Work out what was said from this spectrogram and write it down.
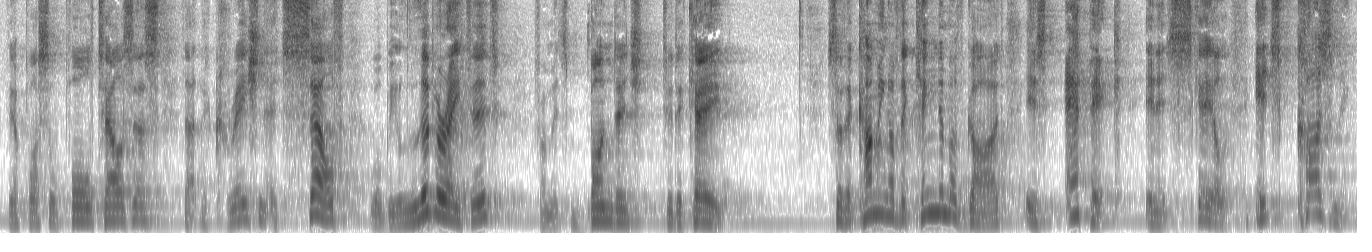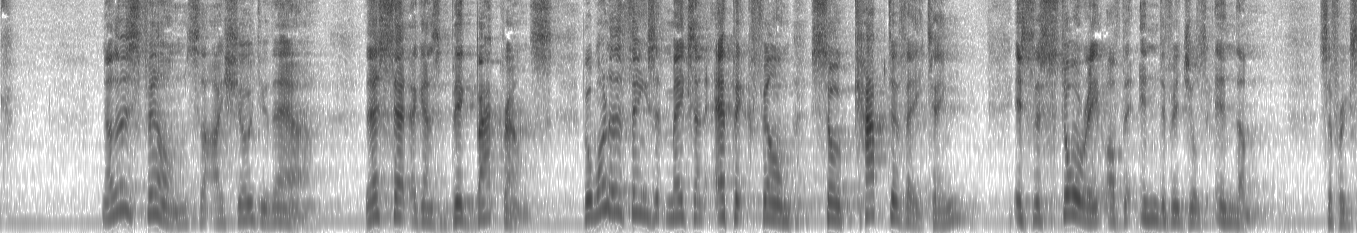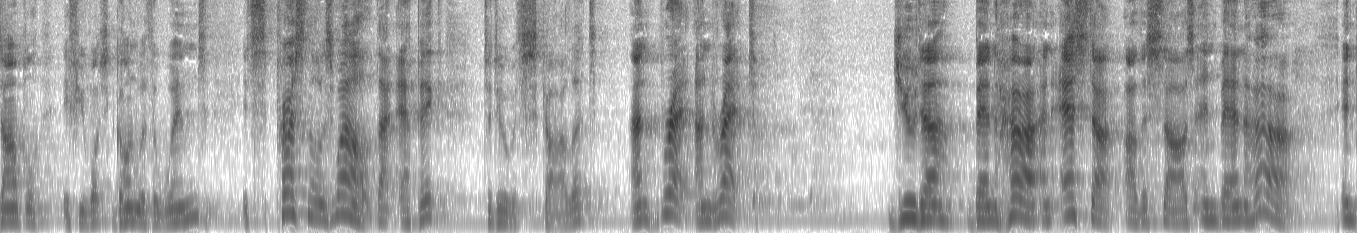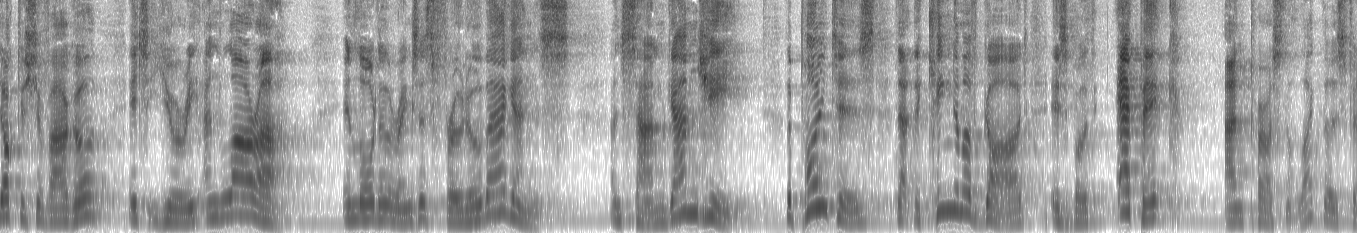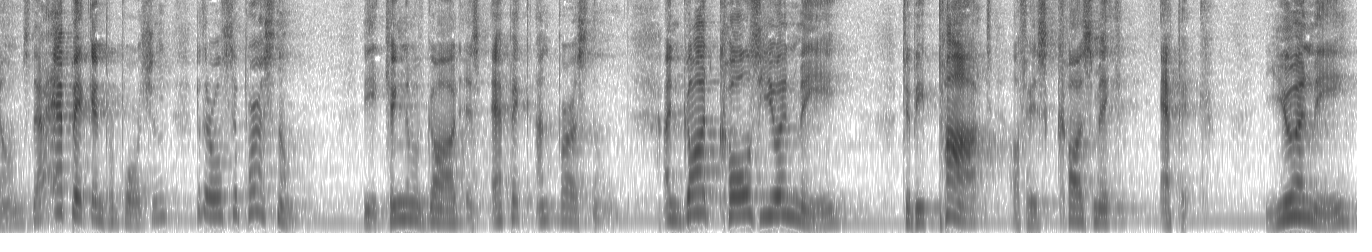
The Apostle Paul tells us that the creation itself will be liberated from its bondage to decay. So the coming of the kingdom of God is epic in its scale, it's cosmic. Now, those films that I showed you there, they're set against big backgrounds. But one of the things that makes an epic film so captivating is the story of the individuals in them. So, for example, if you watch Gone with the Wind, it's personal as well, that epic to do with Scarlett and Brett and Rhett. Judah, Ben Hur, and Esther are the stars in Ben Hur. In Dr. Zhivago, it's Yuri and Lara. In Lord of the Rings, it's Frodo Baggins and Sam Gamgee. The point is that the kingdom of God is both epic and personal. Like those films, they're epic in proportion, but they're also personal. The kingdom of God is epic and personal. And God calls you and me to be part of his cosmic epic. You and me,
